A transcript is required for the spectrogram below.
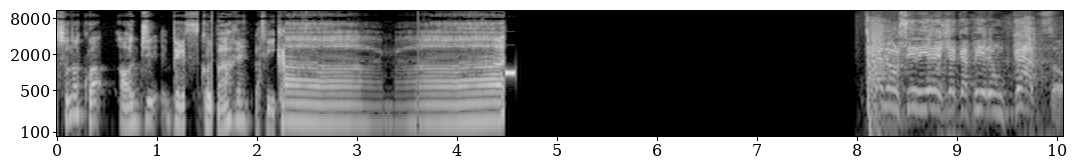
Sono qua oggi per scolpare la fica. E non si riesce a capire un cazzo!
